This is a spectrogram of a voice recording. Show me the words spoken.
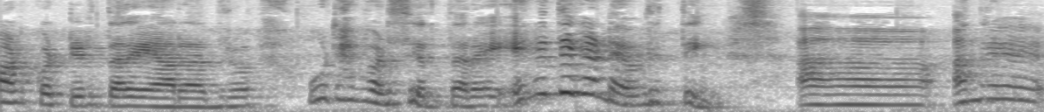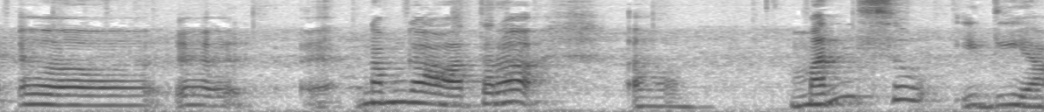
ಮಾಡಿಕೊಟ್ಟಿರ್ತಾರೆ ಯಾರಾದರೂ, ಊಟ ಬಡಿಸಿರ್ತಾರೆ ಎನಿಥಿಂಗ್ ಆ್ಯಂಡ್ ಎವ್ರಿಥಿಂಗ್ ಅಂದರೆ ನಮ್ಗೆ ಆ ಥರ ಮನಸ್ಸು ಇದೆಯಾ?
